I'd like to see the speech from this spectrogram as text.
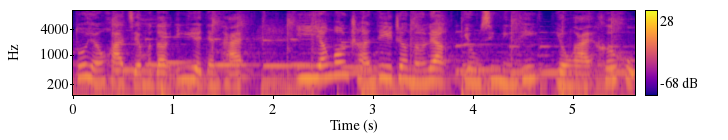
多元化节目的音乐电台，以阳光传递正能量，用心聆听，用爱呵护。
